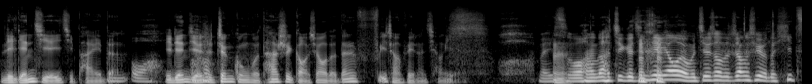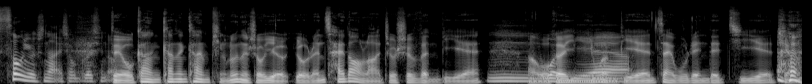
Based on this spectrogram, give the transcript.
李连杰一起拍的。嗯哇，李连杰是真功夫，他是搞笑的，但是非常非常抢眼。没错。那这个今天要为我们介绍的张学友的 hit song 又是哪一首歌曲呢？对我刚刚才看评论的时候，有有人猜到了，就是《吻别》嗯，啊，我和你吻啊别在无人的街，这样。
